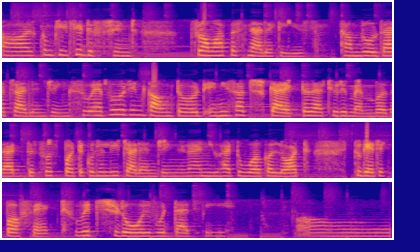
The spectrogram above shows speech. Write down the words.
are completely different from our personalities. Some roles are challenging. So ever encountered any such character that you remember that this was particularly challenging, you know, and you had to work a lot to get it perfect? Which role would that be? Uh,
